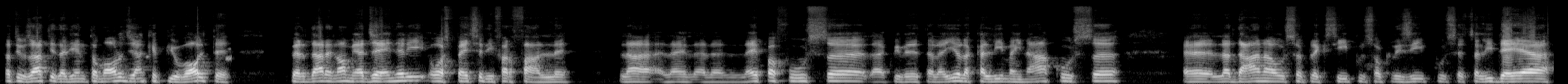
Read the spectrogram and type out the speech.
stati usati dagli entomologi anche più volte per dare nomi a generi o a specie di farfalle la, la, la, l'Epafus, qui vedete la io, la Callima inacus, eh, la Danaus plexipus o Crisipus, cioè l'idea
